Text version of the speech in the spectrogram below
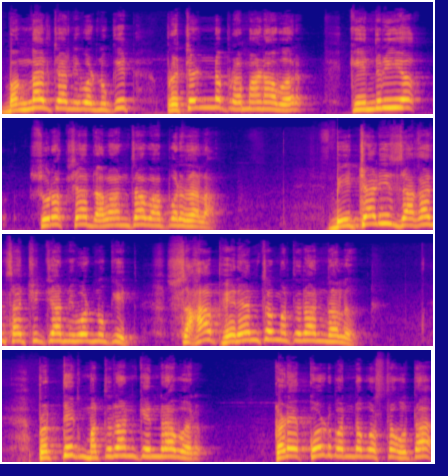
बंगालच्या निवडणुकीत प्रचंड प्रमाणावर केंद्रीय सुरक्षा दलांचा वापर झाला. बेचाळीस जागांसाठीच्या निवडणुकीत सहा फेऱ्यांचं मतदान झालं. प्रत्येक मतदान केंद्रावर कडेकोट बंदोबस्त होता.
